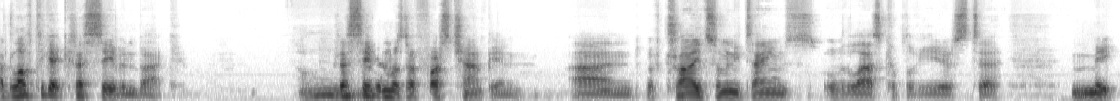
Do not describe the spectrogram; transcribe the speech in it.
I'd love to get Chris Sabin back Ooh. Chris Sabin was our first champion, and we've tried so many times over the last couple of years to make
